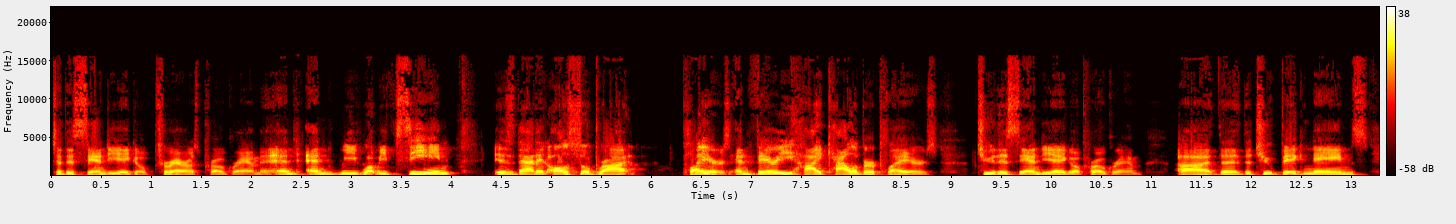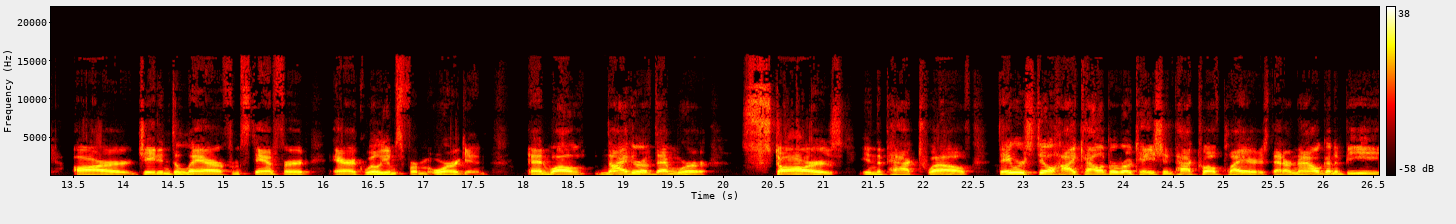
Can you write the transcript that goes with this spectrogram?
to this San Diego Toreros program. And and we what we've seen is that it also brought players and very high caliber players to the San Diego program. Uh, the the two big names are Jaiden Delaire from Stanford, Eric Williams from Oregon. And while neither of them were stars in the Pac 12, they were still high caliber rotation Pac 12 players that are now going to be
